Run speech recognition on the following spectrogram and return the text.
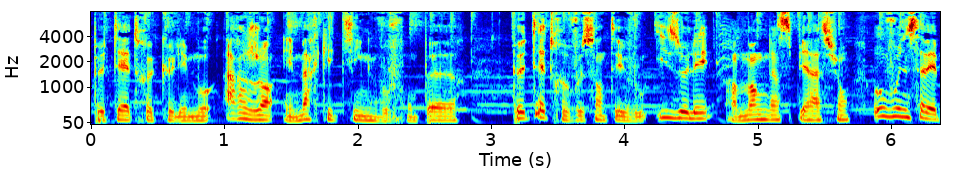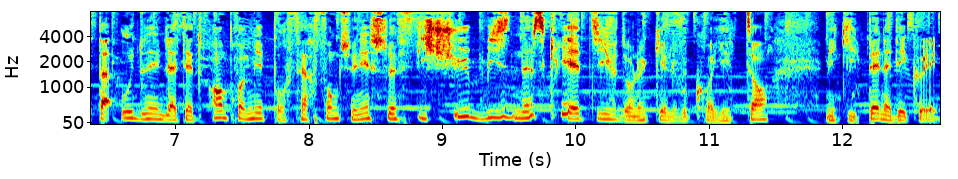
peut-être que les mots argent et marketing vous font peur, peut-être vous sentez-vous isolé, en manque d'inspiration, ou vous ne savez pas où donner de la tête en premier pour faire fonctionner ce fichu business créatif dans lequel vous croyez tant, mais qui peine à décoller.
